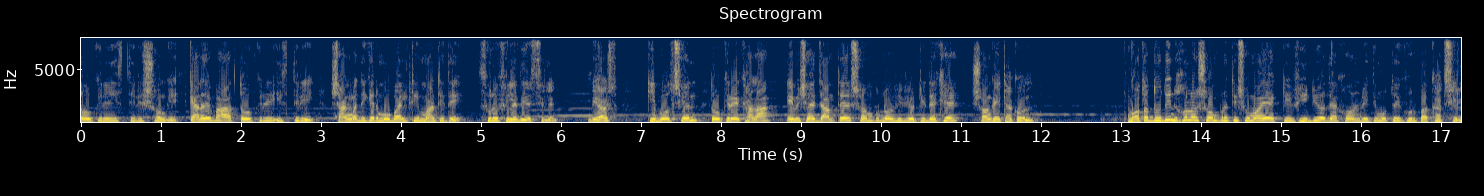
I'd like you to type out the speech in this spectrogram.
তৌকিরের স্ত্রীর সঙ্গে? কেনই বা তৌকিরের স্ত্রী সাংবাদিকের মোবাইলটি মাটিতে ছুঁড়ে ফেলে দিয়েছিলেন? বিয়স কি বলছেন তৌকিরের খালা? এ বিষয়ে জানতে সম্পূর্ণ ভিডিওটি দেখে সঙ্গেই থাকুন। গত দুদিন হলো সম্প্রতি সময়ে একটি ভিডিও দেখুন রীতিমতোই ঘুরপাক খাচ্ছিল।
